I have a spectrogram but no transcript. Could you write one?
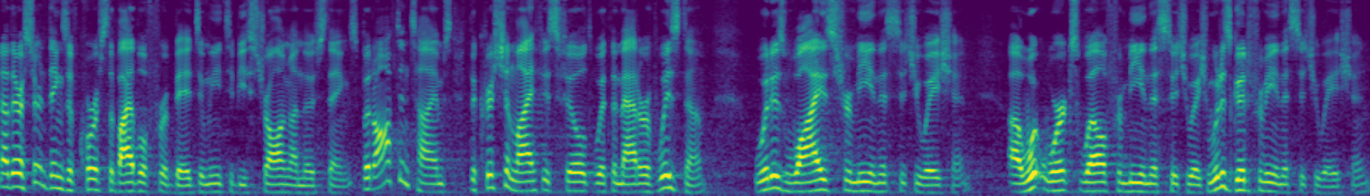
Now, there are certain things, of course, the Bible forbids, and we need to be strong on those things. But oftentimes, the Christian life is filled with a matter of wisdom. What is wise for me in this situation? Uh, what works well for me in this situation? What is good for me in this situation?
